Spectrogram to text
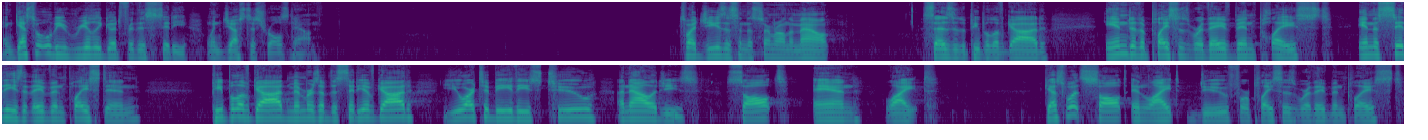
And guess what will be really good for this city when justice rolls down? That's why Jesus in the Sermon on the Mount says to the people of God, into the places where they've been placed, in the cities that they've been placed in, people of God, members of the city of God, you are to be these two analogies salt and light. Guess what salt and light do for places where they've been placed?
